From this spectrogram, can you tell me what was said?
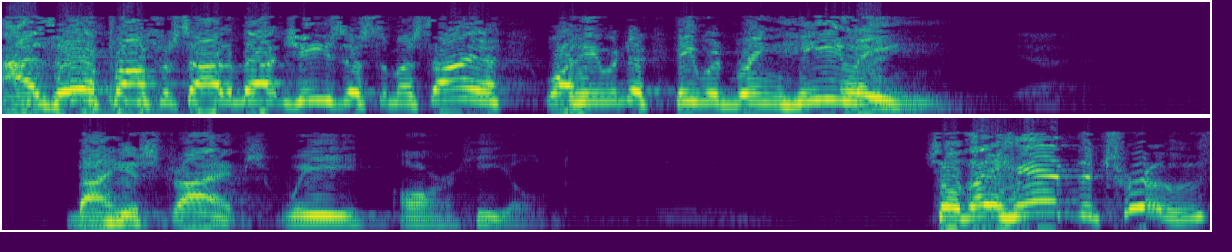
Isaiah prophesied about Jesus, the Messiah, what he would do. He would bring healing. Yeah. By his stripes, we are healed. So they had the truth,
